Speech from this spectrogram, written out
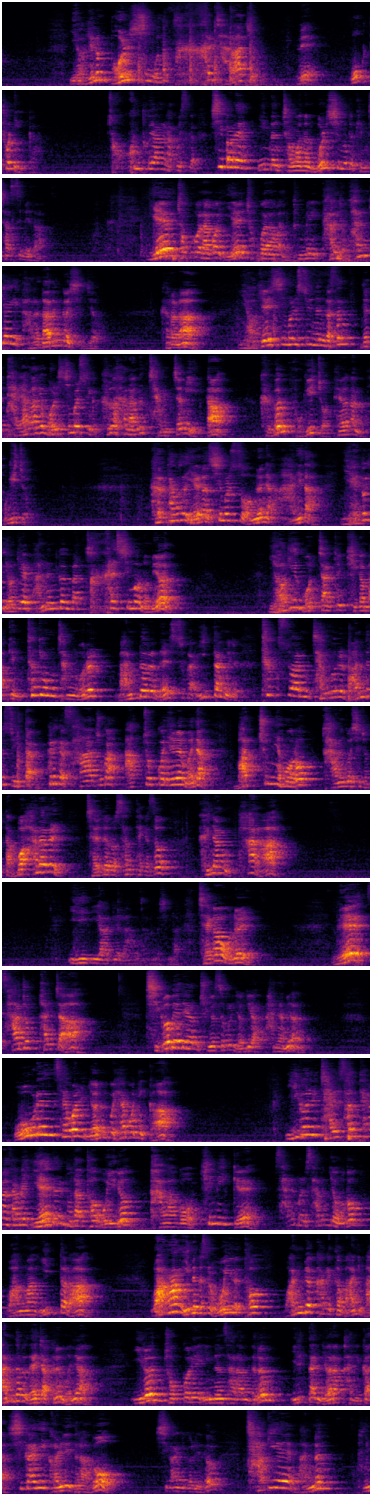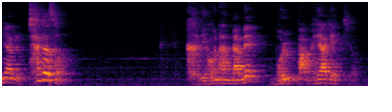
여기는 뭘 심어도 잘 자라죠. 왜? 옥토니까. 좋은 토양을 갖고 있으니까 집안에 있는 정원은 뭘 심어도 괜찮습니다. 얘 조건하고 얘 조건하고 분명히 다르죠. 환경이 다르다는 것이죠. 그러나 여기에 심을 수 있는 것은 이제 다양하게 뭘 심을 수 있고 그 하나는 장점이 있다. 그건 복이죠. 태어난 복이죠. 그렇다고 해서 얘는 심을 수 없느냐? 아니다. 얘도 여기에 맞는 것만 잘 심어 놓으면 여기 못지않게 기가 막힌 특용 작물을 만들어낼 수가 있다는 거죠. 특수한 작물을 만들 수 있다. 그러니까 사주가 악조건이면 뭐냐? 맞춤형으로 가는 것이 좋다. 뭐 하나를 제대로 선택해서 그냥 팔아. 이 이야기를 하고자 하는 것입니다. 제가 오늘 왜 사주팔자 직업에 대한 중요성을 여기 하냐면 오랜 세월 연구해보니까 이걸 잘 선택한 사람이 얘들보다 더 오히려 강하고 힘있게 삶을 사는 경우도 왕왕 있더라. 왕왕 있는 것을 오히려 더 완벽하게 더 많이 만들어내자. 그럼 뭐냐? 이런 조건에 있는 사람들은 일단 열악하니까 시간이 걸리더라도 시간이 걸리도 자기에 맞는 분야를 찾아서 그리고 난 다음에 몰빵해야겠죠.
